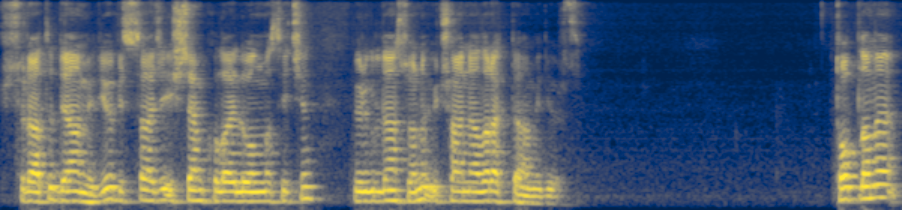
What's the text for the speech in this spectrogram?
küsuratı devam ediyor. Biz sadece işlem kolaylığı olması için virgülden sonra 3 hane alarak devam ediyoruz. Toplamı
